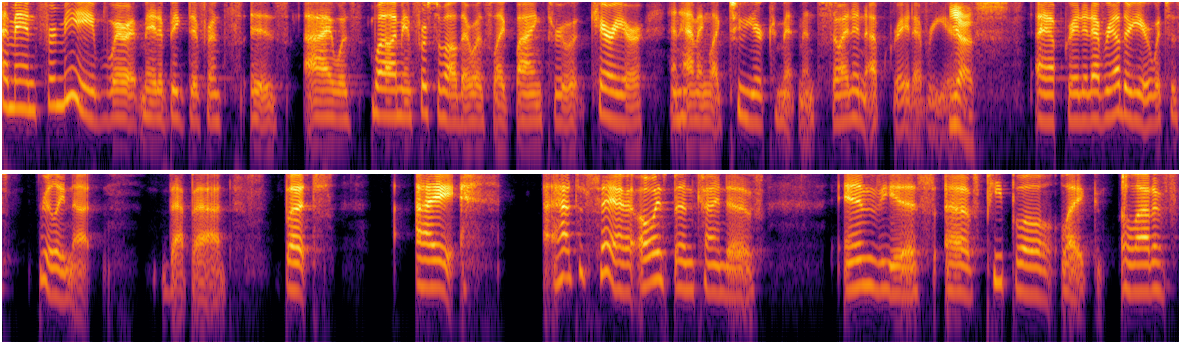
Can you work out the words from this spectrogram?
I mean, for me, where it made a big difference is I was, well, I mean, first of all, there was like buying through a carrier and having like two year commitments. So I didn't upgrade every year. yes. I upgraded every other year, which is really not that bad. But I, I have to say, I've always been kind of envious of people, like a lot of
